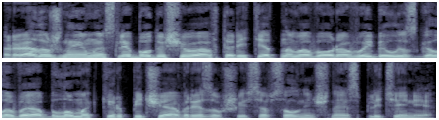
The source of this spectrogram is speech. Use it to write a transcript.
Радужные мысли будущего авторитетного вора выбил из головы обломок кирпича, врезавшийся в солнечное сплетение.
